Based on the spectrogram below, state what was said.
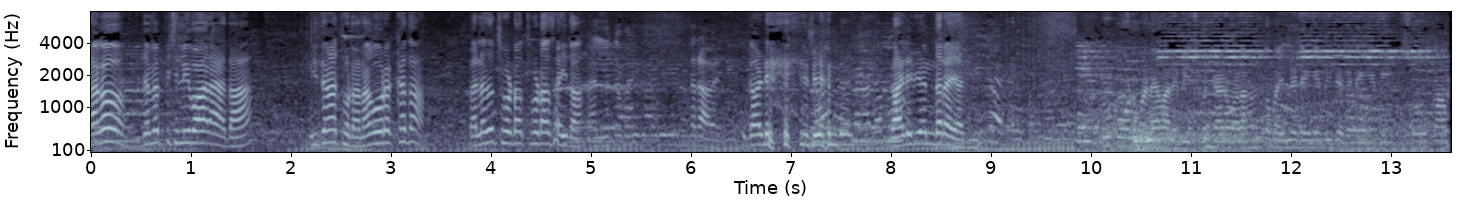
राघव जब मैं पिछली बार आया था इतना थोड़ा ना वो रखा था। पहले तो छोटा थोड़ा सा ही था। गाड़ी भी अंदर आ जाती गाड़ी भी अंदर आ जाती। तू कौन बना हमारे बीच में? जाने वाला। हम तो भाई लड़ेंगे भी झगड़ेंगे भी। सो काम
